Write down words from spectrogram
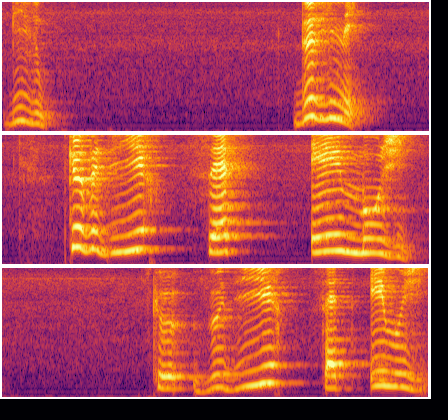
bisous. Devinez. Que veut dire cet emoji? Que veut dire cet emoji?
